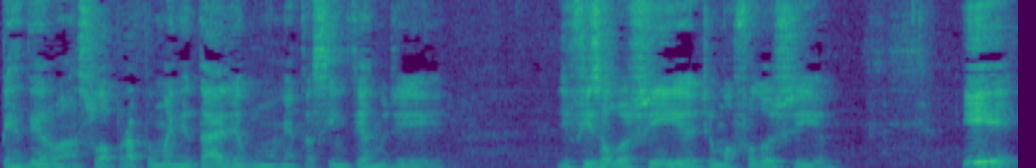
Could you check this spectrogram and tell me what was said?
Perderam a sua própria humanidade em algum momento, assim, em termos de, de fisiologia, de morfologia. E,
